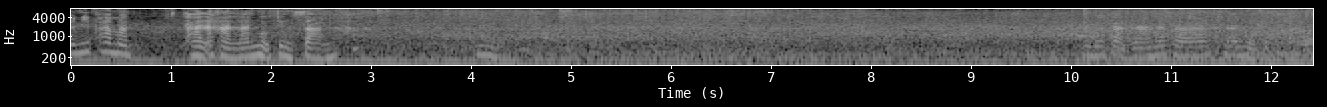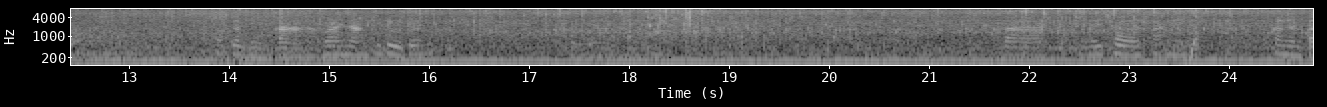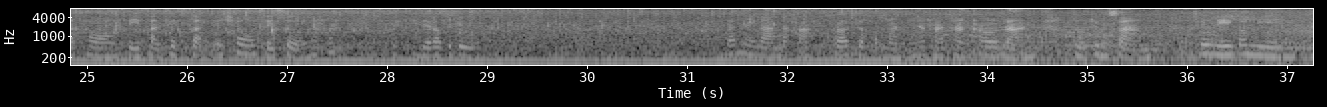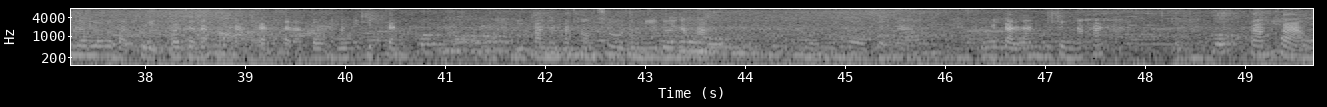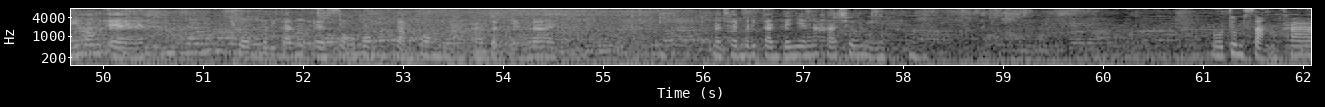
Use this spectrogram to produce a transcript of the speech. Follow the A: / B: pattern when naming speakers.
A: วันนี้พามาทานอาหารร้านหมูจุ่มสามนะคะอืมบรรยากาศร้านนะคะ ร้านหมูจุ่มสามก็จะมีปลาว่ายน้ำที่ดูด้วยสวยงามปลาไว้โชว์นะคะนี่ปลาเงินปลาทองสีสันสดใสไว้โชว์สวยๆนะคะ เดี๋ยวเราไปดู ด้านในร้านนะคะ ก็จะประมาณนี้นะคะ ทางเข้าร้านหมูจุ่มสามช่วงนี้ก็มีเรื่องโรคระบาดโควิดก็จะนั่งห่างกันแต่ละโต๊ะนะคะไม่ติดกัน มีปลาเงินปลาทองโชว์ตรงนี้ด้วยนะคะหัวมุ้นเลยสวยงามบรรยากาศร้านหมูจุ่มนะคะกลางขวางมีห้องแอร์ชมบริการห้องแอร์สองห้องสามห้องเลยนะคะจัดเตียงได้ มาใช้บริการกันเย็นนะคะ ช่วงนี้ หมูจุ่มสามค่ะ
